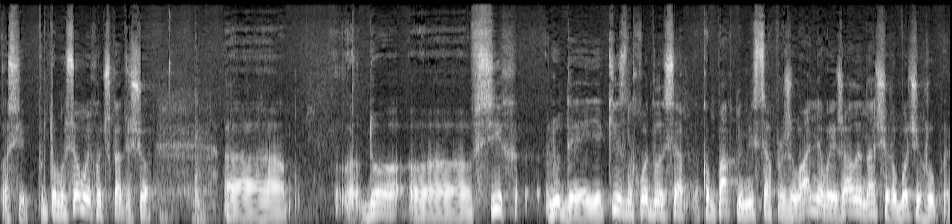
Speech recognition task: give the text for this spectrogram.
осіб. При тому всьому я хочу сказати, що е, до е, всіх людей, які знаходилися компактно в місцях проживання, виїжджали наші робочі групи.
